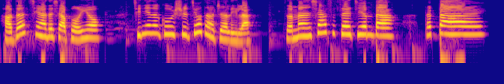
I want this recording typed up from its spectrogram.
好的，亲爱的小朋友，今天的故事就到这里了，咱们下次再见吧，拜拜。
